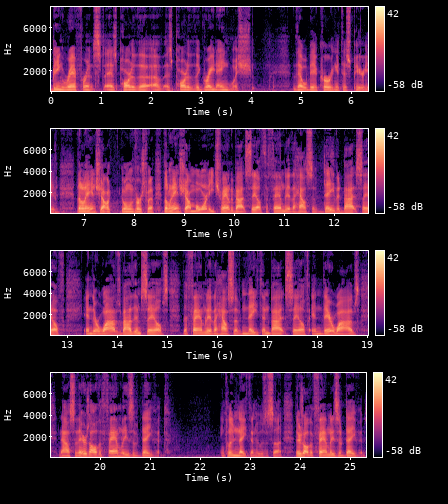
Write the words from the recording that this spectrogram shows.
being referenced as part of the uh, as part of the great anguish that will be occurring at this period. The land shall go in verse twelve. The land shall mourn each family by itself, the family of the house of David by itself, and their wives by themselves, the family of the house of Nathan by itself, and their wives. Now, so there's all the families of David, including Nathan, who was a son. There's all the families of David.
